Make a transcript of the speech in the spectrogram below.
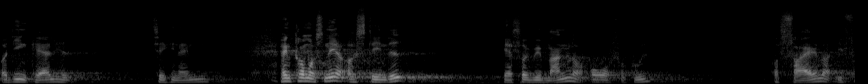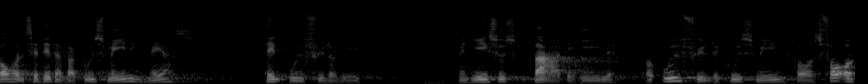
og din kærlighed til hinanden? Han kommer os nær og sten ned, ja, for vi mangler over for Gud og fejler i forhold til det, der var Guds mening med os. Den udfylder vi ikke. Men Jesus bar det hele og udfyldte Guds mening for os, for at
